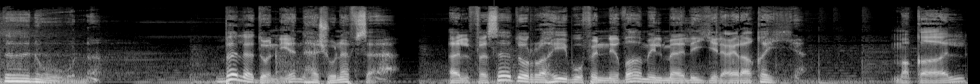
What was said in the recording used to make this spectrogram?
ودانون بلد ينهش نفسه. الفساد الرهيب في النظام المالي العراقي. مقال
